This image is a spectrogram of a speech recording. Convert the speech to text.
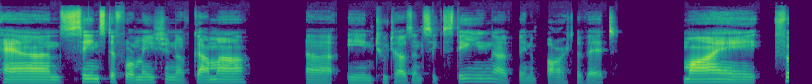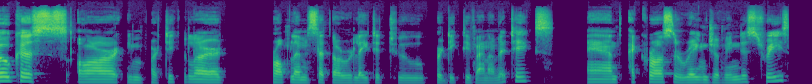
And since the formation of Gamma uh, in 2016, I've been a part of it. My focus are in particular problems that are related to predictive analytics and across a range of industries.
